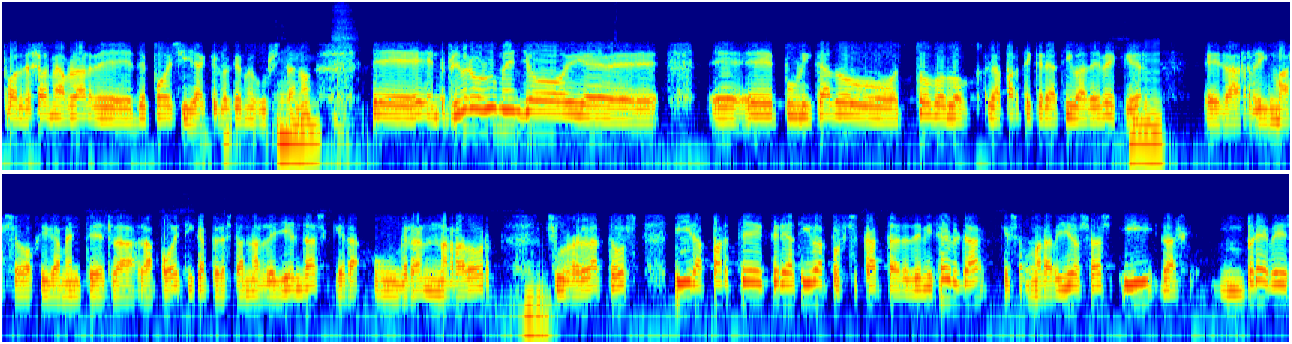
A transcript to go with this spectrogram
por dejarme hablar de, poesía, que es lo que me gusta, ¿no? Eh, en el primer volumen yo eh, he publicado todo la parte creativa de Becker. las rimas, lógicamente, es la, poética, pero están las leyendas, que era un gran narrador, sus relatos, y la parte creativa, pues cartas de mi celda, que son maravillosas, y las breves,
